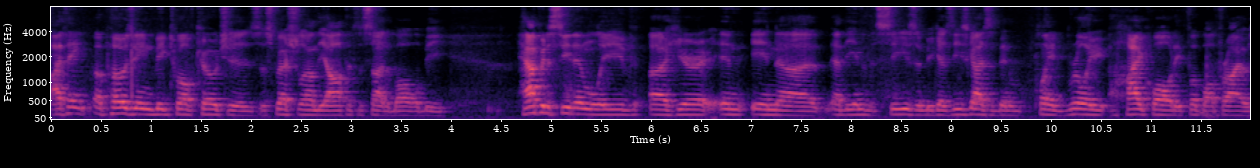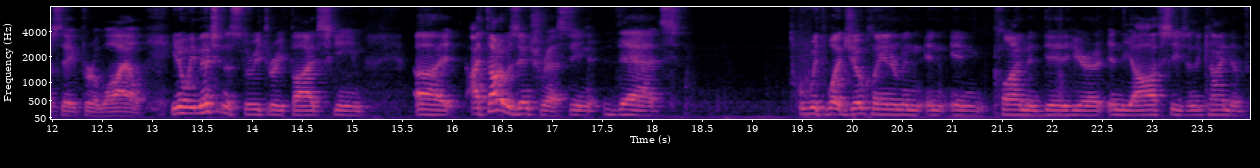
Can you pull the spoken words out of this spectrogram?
I think opposing Big 12 coaches, especially on the offensive side of the ball, will be happy to see them leave uh, here in in uh, at the end of the season because these guys have been playing really high quality football for Iowa State for a while. You know, we mentioned this three three five scheme. Uh, I thought it was interesting that with what Joe Klanderman and, and Klieman did here in the offseason to kind of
